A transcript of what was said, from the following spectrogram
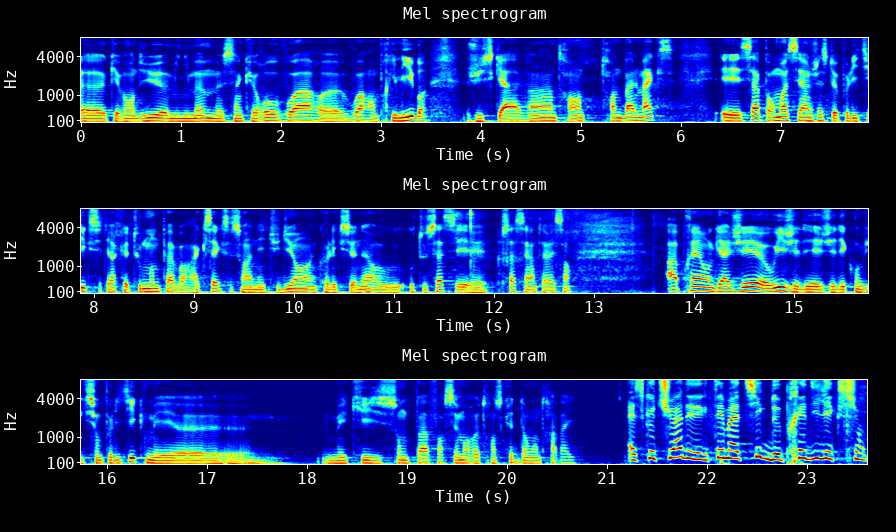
euh, qui est vendu minimum 5 euros, voire euh, voire en prix libre, jusqu'à 20, 30, 30 balles max. Et ça, pour moi, c'est un geste politique, c'est-à-dire que tout le monde peut avoir accès, que ce soit un étudiant, un collectionneur ou, ou tout ça, c'est ça, c'est intéressant. Après, engagé, euh, oui, j'ai des, des convictions politiques, mais, euh, mais qui sont pas forcément retranscrites dans mon travail. Est-ce que tu as des thématiques de prédilection,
